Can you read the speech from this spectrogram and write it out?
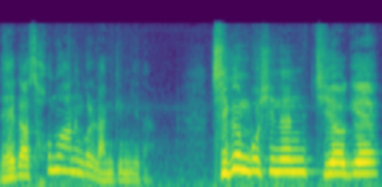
내가 선호하는 걸 남깁니다. 지금 보시는 지역의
